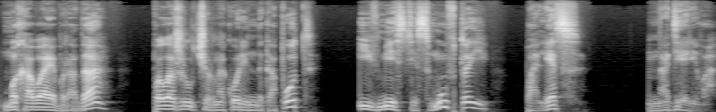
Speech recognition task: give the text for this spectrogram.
Маховая борода положил чернокорень на капот и вместе с муфтой полез на дерево.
